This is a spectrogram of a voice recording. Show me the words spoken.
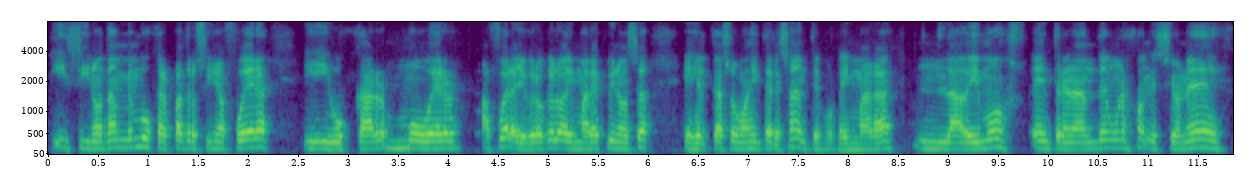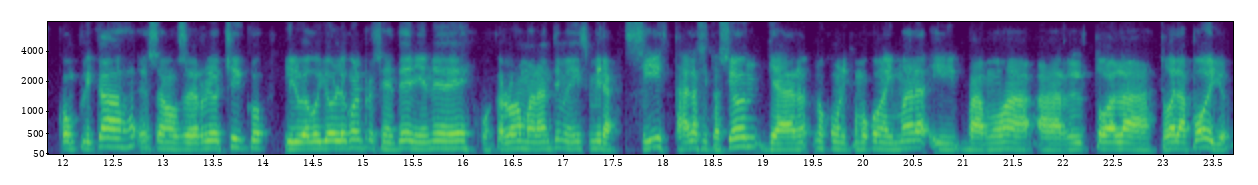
Y si no, también buscar patrocinio afuera y buscar mover afuera. Yo creo que lo de Aymara Espinosa es el caso más interesante, porque Aymara la vimos entrenando en unas condiciones complicadas en San José de Río Chico, y luego yo hablé con el presidente del IND, Juan Carlos Amarante, y me dice, mira, sí está la situación, ya nos comunicamos con Aymara y vamos a, darle toda la, todo el apoyo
